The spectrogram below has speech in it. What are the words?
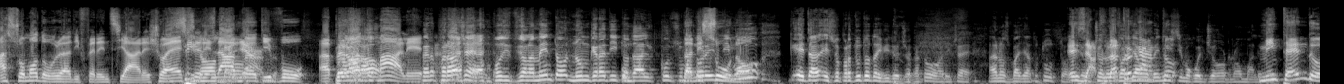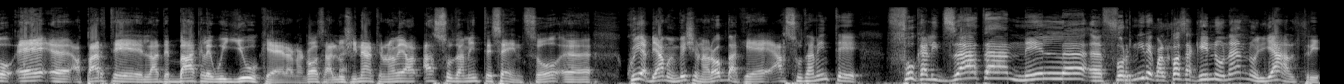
a suo modo voleva differenziare, cioè essere sì, no, l'hub TV, ha provato male. Per, però c'è un posizionamento non gradito un, dal consumatore da nessuno. TV e, da, e, soprattutto dai videogiocatori, cioè hanno sbagliato tutto. Esatto, ce lo ricordiamo canto, benissimo quel giorno. Maledetto. Nintendo è, eh, a parte la debacle Wii U, che era una cosa allucinante, non aveva assolutamente senso, eh, qui abbiamo invece una roba che è assolutamente focalizzata nel eh, fornire qualcosa che non hanno gli altri.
